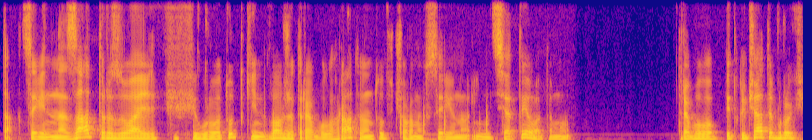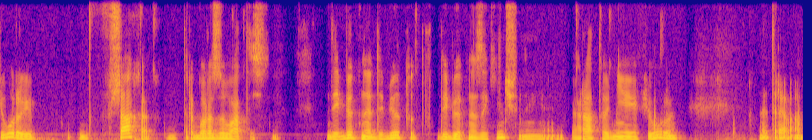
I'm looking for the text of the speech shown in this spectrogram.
Так, це він назад розвиває фігуру. А тут кінь 2 вже треба було грати, але тут в чорних все рівно ініціатива, тому треба було підключати гру фігури і в шахах треба розвиватись. Дебют, не дебют, тут дебют не закінчений. Грати однією фігурою не треба.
